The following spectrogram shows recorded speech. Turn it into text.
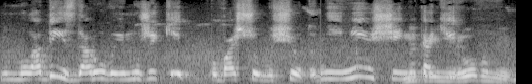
ну, молодые здоровые мужики, по большому счету, не имеющие никаких да.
